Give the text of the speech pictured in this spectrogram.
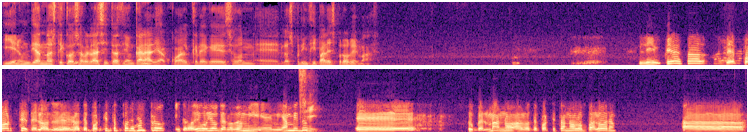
Y en un diagnóstico sobre la situación canaria, ¿cuál cree que son eh, los principales problemas? limpieza, deporte, de los, de los deportistas, por ejemplo, y te lo digo yo que lo veo en mi, en mi ámbito, eh, Superman, ¿no? A los deportistas no los valoran. A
